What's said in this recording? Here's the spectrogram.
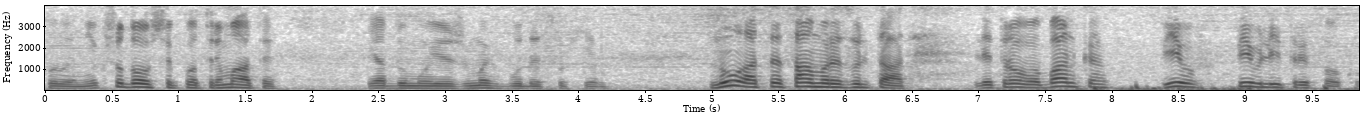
хвилин. Якщо довше потримати, я думаю, жмих буде сухим. Ну, а це сам результат. Літрова банка, пів, пів літри соку.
